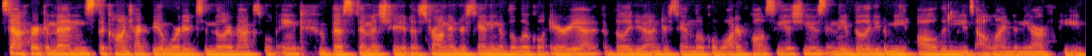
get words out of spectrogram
Staff recommends the contract be awarded to Miller Maxfield Inc., who best demonstrated a strong understanding of the local area, ability to understand local water policy issues, and the ability to meet all the needs outlined in the RFP.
